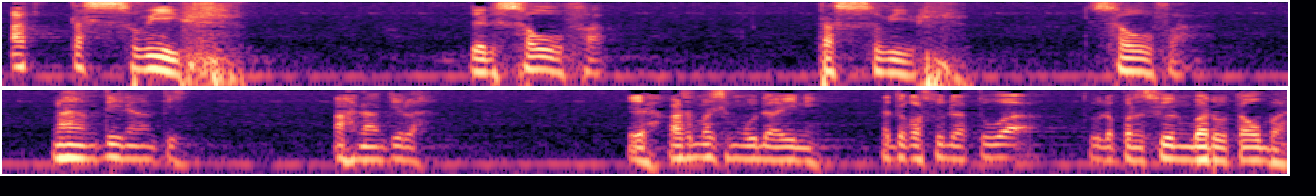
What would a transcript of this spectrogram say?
at-taswif. Dari saufa. Taswif. Saufa. Nanti nanti. Ah nantilah ya karena masih muda ini. Atau kalau sudah tua sudah pensiun baru taubat.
